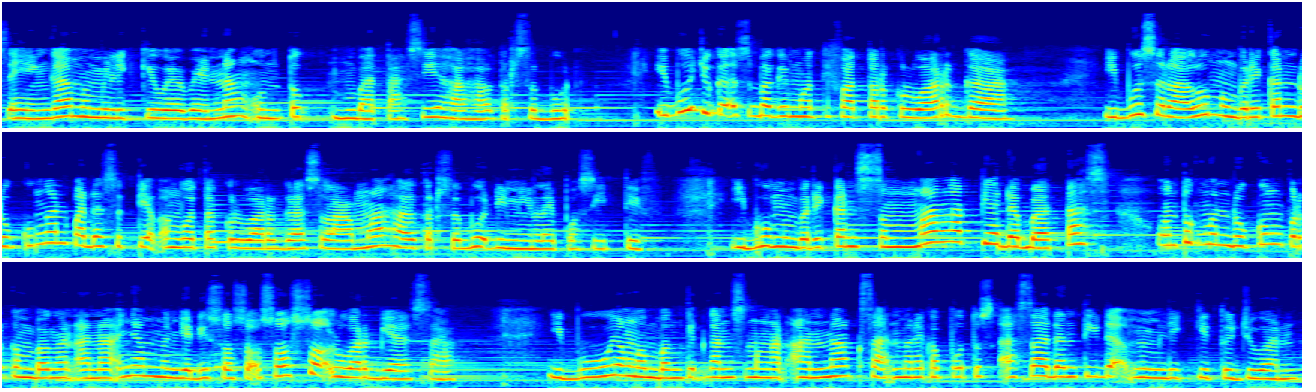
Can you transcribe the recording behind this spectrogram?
sehingga memiliki wewenang untuk membatasi hal-hal tersebut. Ibu juga sebagai motivator keluarga. Ibu selalu memberikan dukungan pada setiap anggota keluarga selama hal tersebut dinilai positif. Ibu memberikan semangat tiada batas untuk mendukung perkembangan anaknya menjadi sosok-sosok luar biasa. Ibu yang membangkitkan semangat anak saat mereka putus asa dan tidak memiliki tujuan.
